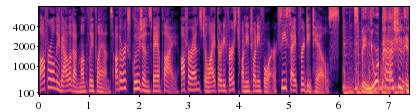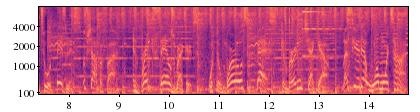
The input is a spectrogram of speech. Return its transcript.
Offer only valid on monthly plans. Other exclusions may apply. Offer ends July 31st, 2024. See site for details. Spin your passion into a business with Shopify and break sales records with the world's best converting checkout. Let's hear that one more time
